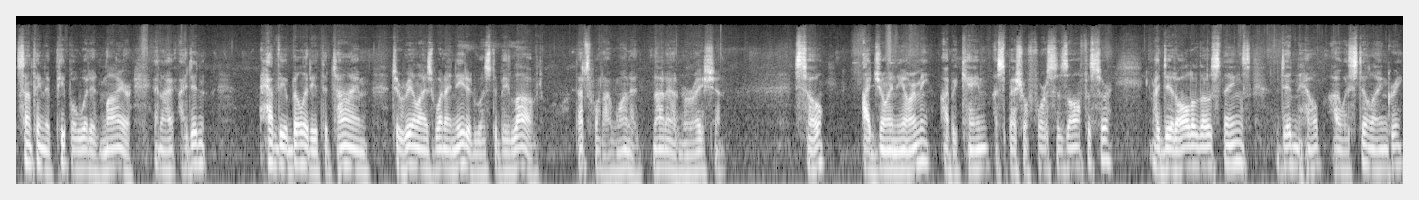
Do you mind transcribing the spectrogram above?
something that people would admire. And I, I didn't have the ability at the time to realize what I needed was to be loved. That's what I wanted, not admiration. So I joined the Army. I became a Special Forces officer. I did all of those things. It Didn't help. I was still angry.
